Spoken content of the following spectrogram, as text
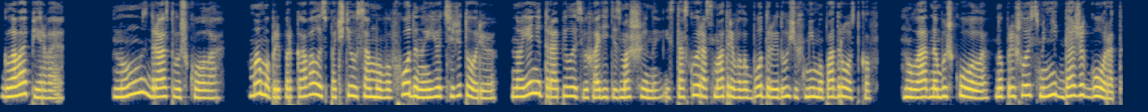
Глава первая. Ну, здравствуй, школа. Мама припарковалась почти у самого входа на ее территорию, но я не торопилась выходить из машины и с тоской рассматривала бодро идущих мимо подростков. Ну ладно бы школа, но пришлось сменить даже город.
